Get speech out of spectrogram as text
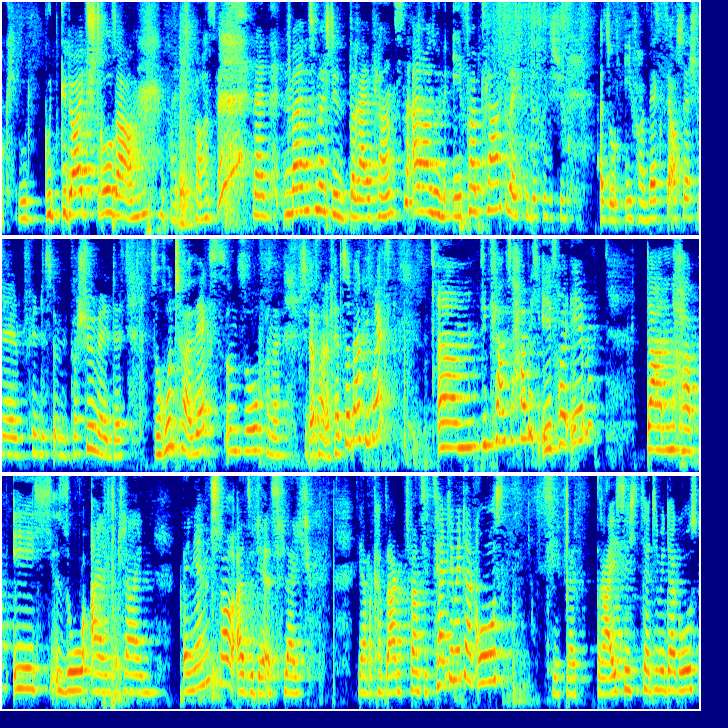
Okay, gut, gut gedeutscht, Rosa. Nein, Spaß. Nein, in meinem Zimmer stehen drei Pflanzen. Einmal so eine Efeu-Pflanze, weil ich finde das richtig schön. Also Efeu wächst ja auch sehr schnell und finde es irgendwie voll schön, wenn das so runter wächst und so. Von der, steht auf meiner Fetzerberg übrigens. Ähm, die Pflanze habe ich Efeu eben. Dann habe ich so einen kleinen Benjamin-Strauch. Also der ist vielleicht, ja, man kann sagen 20 Zentimeter groß. Okay, vielleicht 30 Zentimeter groß.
